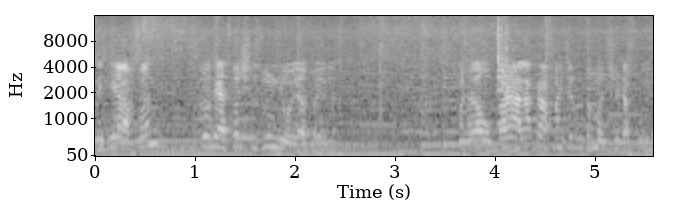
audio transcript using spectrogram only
आणि हे आपण स्लो गॅसवर शिजवून घेऊया पहिला. मग ह्याला उकाळा आला का आपण ह्याच्यात मच्छी टाकूया.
